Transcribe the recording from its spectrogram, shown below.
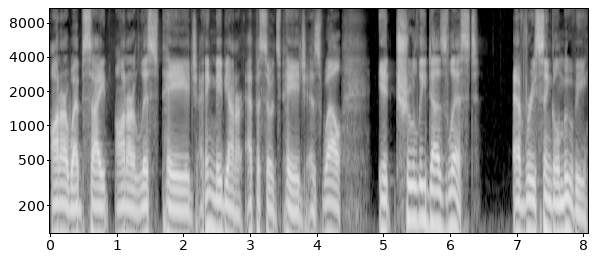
on our website, on our list page. I think maybe on our episodes page as well. It truly does list every single movie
